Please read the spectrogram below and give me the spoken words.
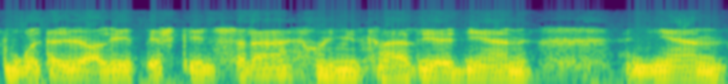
volt egy olyan lépéskényszere, hogy mint kvázi egy ilyen, egy ilyen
